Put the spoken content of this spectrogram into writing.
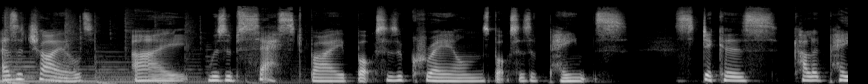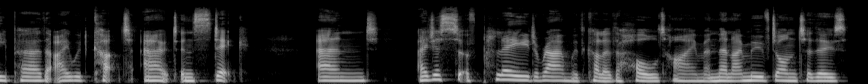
As a child, I was obsessed by boxes of crayons, boxes of paints, stickers, coloured paper that I would cut out and stick. And I just sort of played around with colour the whole time. And then I moved on to those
